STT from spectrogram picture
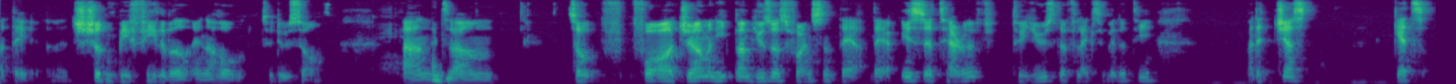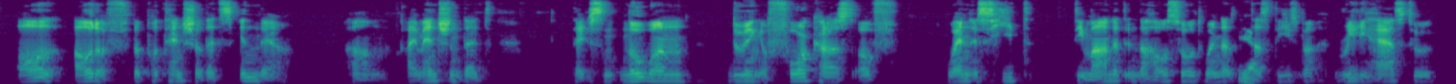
but they it shouldn't be feasible in a home to do so. And um, so f- for our German heat pump users, for instance, there there is a tariff to use the flexibility, but it just gets all out of the potential that's in there. Um, I mentioned that there's no one doing a forecast of when is heat demanded in the household, when does, yeah. does the heat really has to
